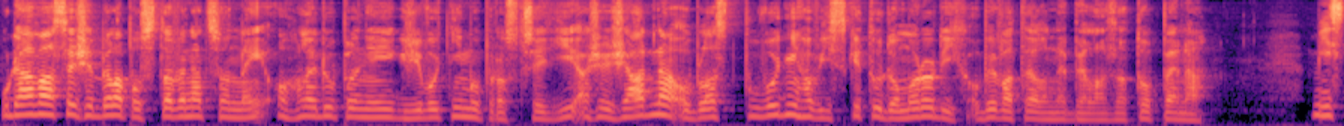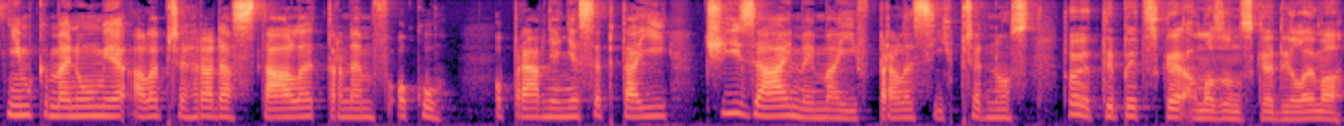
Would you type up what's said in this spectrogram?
Udává se, že byla postavena co nejohleduplněji k životnímu prostředí a že žádná oblast původního výskytu domorodých obyvatel nebyla zatopena. Místním kmenům je ale přehrada stále trnem v oku. Oprávněně se ptají, čí zájmy mají v pralesích přednost. To je typické amazonské dilema.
